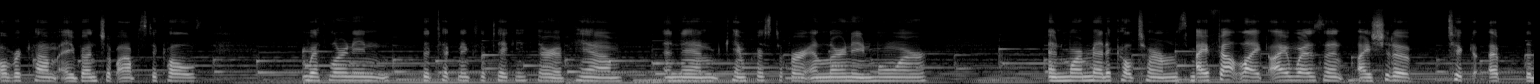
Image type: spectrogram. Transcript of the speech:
overcome a bunch of obstacles with learning the techniques of taking care of him, and then came Christopher and learning more and more medical terms. I felt like I wasn't, I should have took up the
